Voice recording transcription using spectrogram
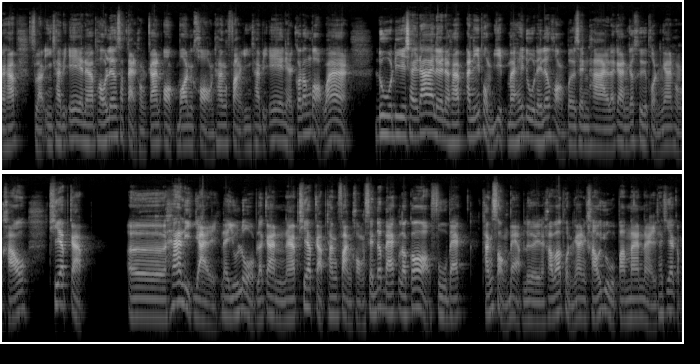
นะครับสำหรับอินคาบิเอนะเพราะเรื่องสแตทของการออกบอลของทางฝั่งอินคาบิเอเนี่ยก็ต้องบอกว่าดูดีใช้ได้เลยนะครับ อันนี้ผมหยิบมาให้ดูในเรื่องของเปอร์เซนต์ไทแล้วกันก็คือผลงานของเขาเทียบกับเอ่อห้าลีกใหญ่ในยุโรปแล้วกันนะครับเทียบกับทางฝั่งของเซนเตอร์แบ็กแล้วก็ฟูลแบ็ก ทั้ง 2 แบบเลยนะครับว่าผลงานเขาอยู่ประมาณไหนถ้าเทียบกับ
